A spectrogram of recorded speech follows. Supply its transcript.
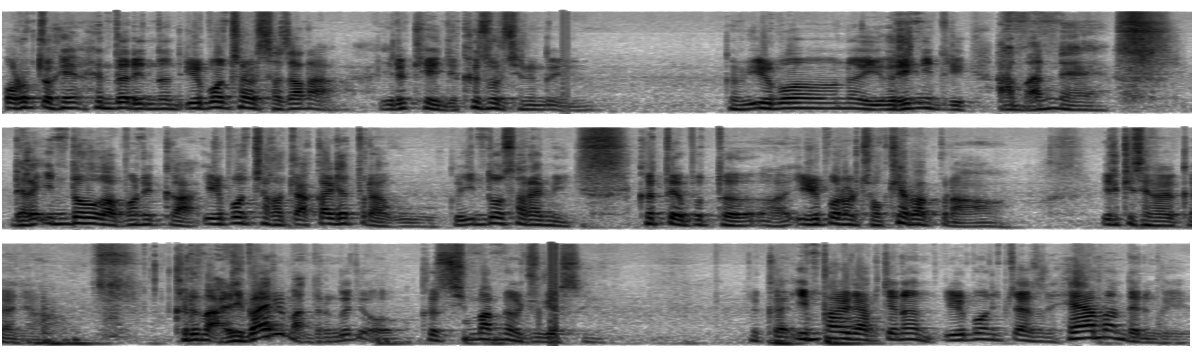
오른쪽 핸들 있는 일본 차를 사잖아. 이렇게 이제 큰 소리 치는 거예요. 그럼 일본의 어린이들이, 아, 맞네. 내가 인도 가보니까 일본 차가 쫙 깔렸더라고. 그 인도 사람이 그때부터 아, 일본을 좋게 봤구나. 이렇게 생각할 거 아니야. 그런 알리바이를 만드는 거죠. 그래서 10만 명을 죽였어요. 그러니까 인팔 작전은 일본 입장에서 해야만 되는 거예요.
